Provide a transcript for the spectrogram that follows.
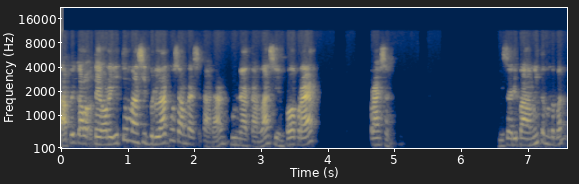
tapi kalau teori itu masih berlaku sampai sekarang gunakanlah simple pre present. Bisa dipahami teman-teman?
